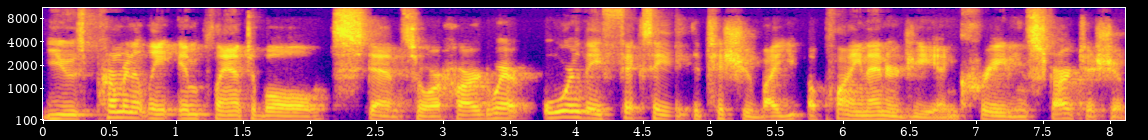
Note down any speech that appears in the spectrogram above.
use permanently implantable stents or hardware, or they fixate the tissue by applying energy and creating scar tissue.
